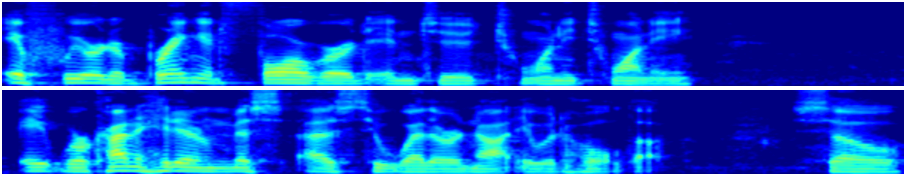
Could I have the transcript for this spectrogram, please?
if we were to bring it forward into 2020, it, we're kind of hit and miss as to whether or not it would hold up. So,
